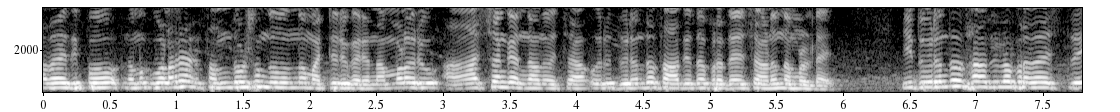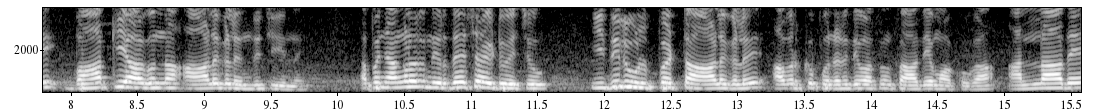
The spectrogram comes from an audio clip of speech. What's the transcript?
അതായത് ഇപ്പോൾ നമുക്ക് വളരെ സന്തോഷം തോന്നുന്ന മറ്റൊരു കാര്യം. നമ്മളൊരു ആശങ്ക എന്താണെന്ന് വെച്ചാൽ ഒരു ദുരന്ത സാധ്യത പ്രദേശമാണ് നമ്മളുടെ. ഈ ദുരന്ത സാധ്യത പ്രദേശത്ത് ബാക്കിയാകുന്ന ആളുകൾ എന്ത് ചെയ്യുന്നത് അപ്പം ഞങ്ങളൊരു നിർദ്ദേശമായിട്ട് വെച്ചു. ഇതിൽ ഉൾപ്പെട്ട ആളുകൾ അവർക്ക് പുനരധിവാസം സാധ്യമാക്കുക. അല്ലാതെ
